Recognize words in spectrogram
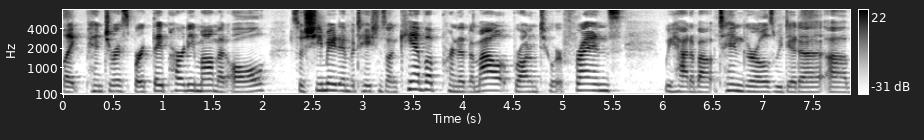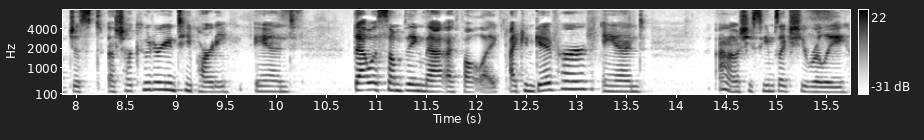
like Pinterest birthday party mom at all. So she made invitations on Canva, printed them out, brought them to her friends. We had about 10 girls. We did a, a just a charcuterie and tea party. And that was something that I felt like I can give her and I don't know, she seems like she really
